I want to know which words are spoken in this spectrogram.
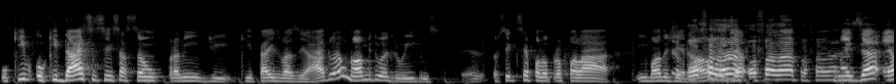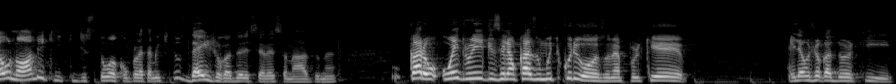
o que, o que dá essa sensação para mim de que tá esvaziado é o nome do Andrew Wiggins. Eu sei que você falou para falar em modo geral. Pode falar, é, pode falar, pode falar. Mas é, é o nome que, que destoa completamente dos 10 jogadores selecionados, né? Cara, o Andrew Wiggins ele é um caso muito curioso, né? Porque ele é um jogador que,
